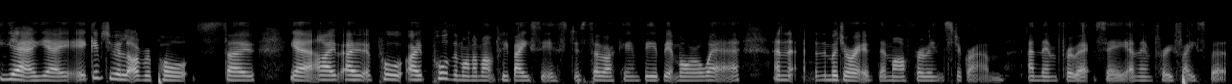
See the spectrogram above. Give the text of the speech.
Yeah, yeah, it gives you a lot of reports. So yeah, I, I pull I pull them on a monthly basis just so I can be a bit more aware. And the majority of them are through Instagram and then through Etsy and then through Facebook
